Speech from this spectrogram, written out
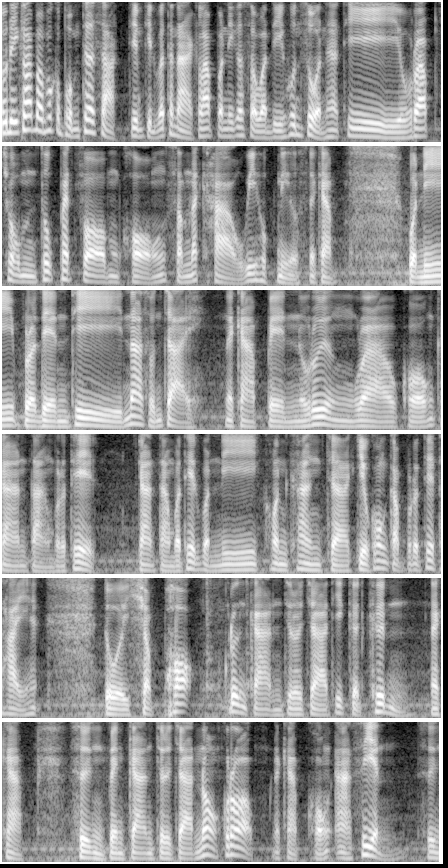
สวัสดีครับมาพบกับผมเทอศักดิ์จิมกิจวัฒนาครับ วันนี้ก็สวัสดีหุ้นส่วนฮะที่รับชมทุกแพลตฟอร์มของสำนักข่าววิหกนิวส์นะครับ วันนี้ประเด็นที่น่าสนใจนะครับเป็นเรื่องราวของการต่างประเทศ การต่างประเทศวันนี้ค่อนข้างจะเกี่ยวข้องกับประเทศไทยฮะโดยเฉพาะเรื่องการเจรจาที่เกิดขึ้นนะครับ ซึ่งเป็นการเจรจานอกรอบนะครับของอาเซียน ซึ่ง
